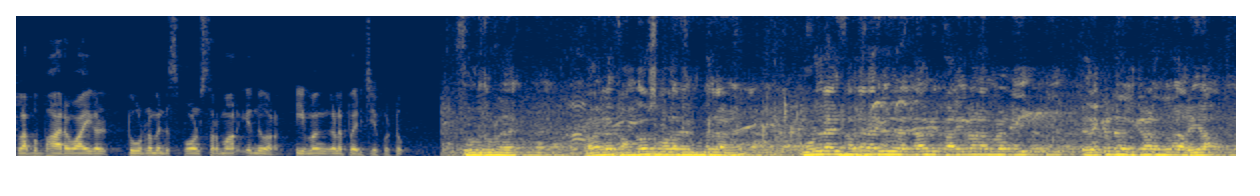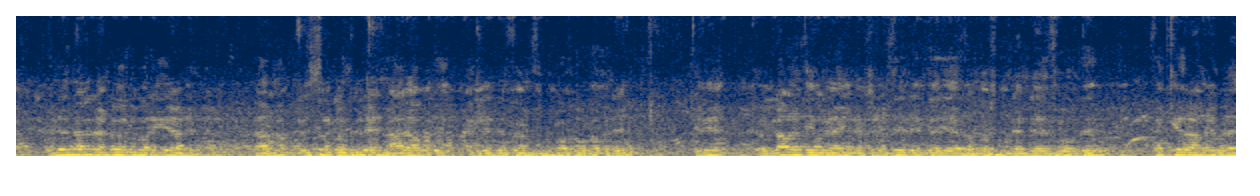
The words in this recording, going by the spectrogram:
club ഭാരവാഹികൾ ടൂർണമെന്റ് സ്പോൺസർമാർ എന്നിവർ ടീമംഗങ്ങളെ പരിചയപ്പെട്ടു. സുഹൃത്തുക്കളെ വളരെ സന്തോഷമുള്ള നിമിഷത്തിലാണ് കൂടുതലായി സംസാരിക്കുന്നത് എല്ലാവരും കളി കാണാൻ വേണ്ടി തിരക്കിട്ട് നിൽക്കുകയാണെന്നുള്ളത് അറിയാം. എന്നിരുന്നാലും രണ്ടുപേർക്ക് പറയുകയാണ്. കാരണം ക്രിസ്റ്റൽ ക്ലബിന്റെ നാലാമത് അഖിലേന്ത്യാ സെവൻസ് ഫുട്ബോൾ ടൂർണമെന്റ്. ഇത് ഉദ്ഘാടനം ചെയ്യുന്നതിനായി എന്നെ ക്ഷണിച്ചതിൽ എനിക്ക് വലിയ സന്തോഷമുണ്ട് എന്റെ സുഹൃത്ത് സക്കീറാണ് ഇവിടെ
